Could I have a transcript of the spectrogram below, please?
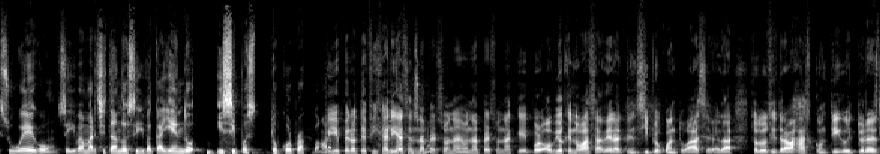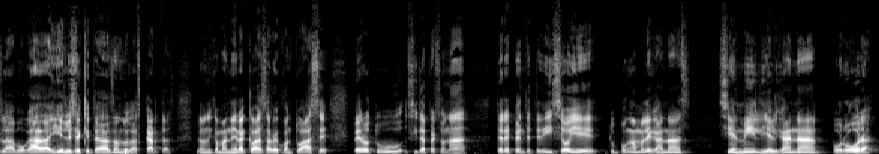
su ego, se iba marchitando, se iba cayendo y sí, pues tocó rock bottom. Oye, pero te fijarías en una persona, en una persona que, por, obvio que no vas a ver al principio cuánto hace, ¿verdad? Solo si trabajas contigo y tú eres la abogada y él es el que te va dando las cartas, la única manera que vas a saber cuánto hace. Pero tú, si la persona de repente te dice, oye, tú pongámosle ganas 100 mil y él gana por hora,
